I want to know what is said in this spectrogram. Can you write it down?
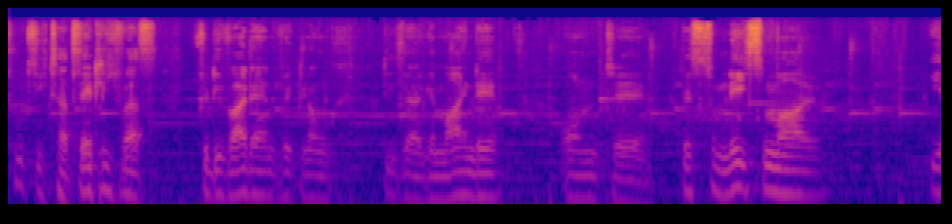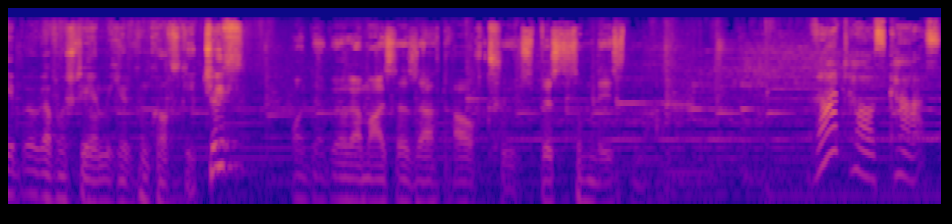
tut sich tatsächlich was für die Weiterentwicklung dieser Gemeinde. Und äh, bis zum nächsten Mal, Ihr Bürgervorsteher Michael Kunkowski. Tschüss! Und der Bürgermeister sagt auch Tschüss. Bis zum nächsten Mal. Rathauscast,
